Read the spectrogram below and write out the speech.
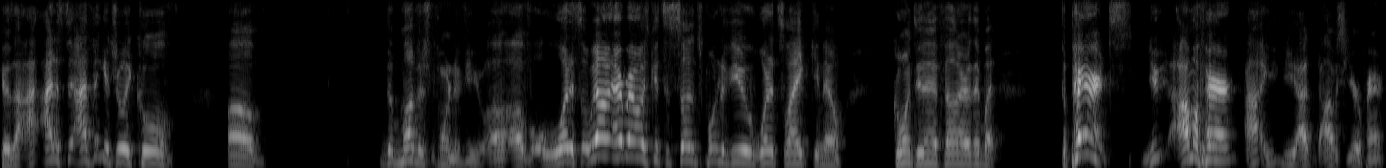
because I, I just I think it's really cool of, of the mother's point of view of, of what it's. Well, everybody always gets the son's point of view of what it's like, you know, going to the NFL and everything. But the parents, you, I'm a parent. I, you, I, obviously, you're a parent.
